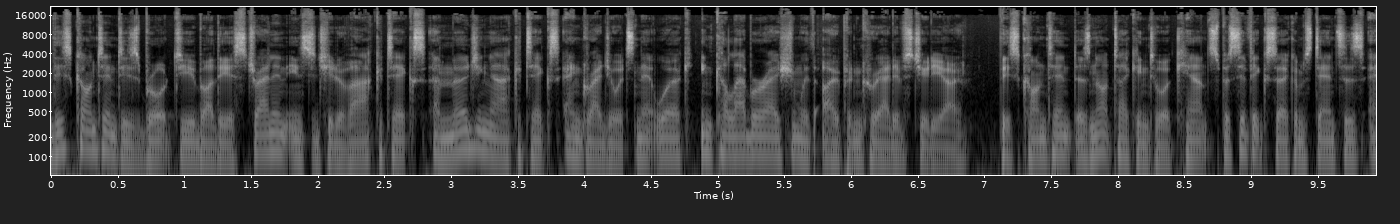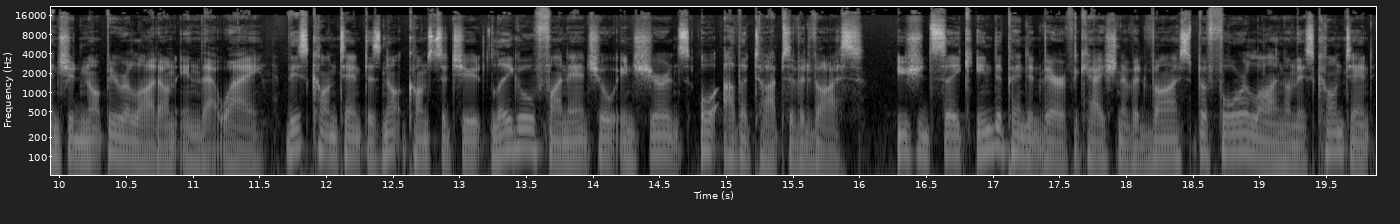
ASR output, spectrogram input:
This content is brought to you by the Australian Institute of Architects, Emerging Architects and Graduates Network in collaboration with Open Creative Studio. This content does not take into account specific circumstances and should not be relied on in that way. This content does not constitute legal, financial, insurance, or other types of advice. You should seek independent verification of advice before relying on this content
